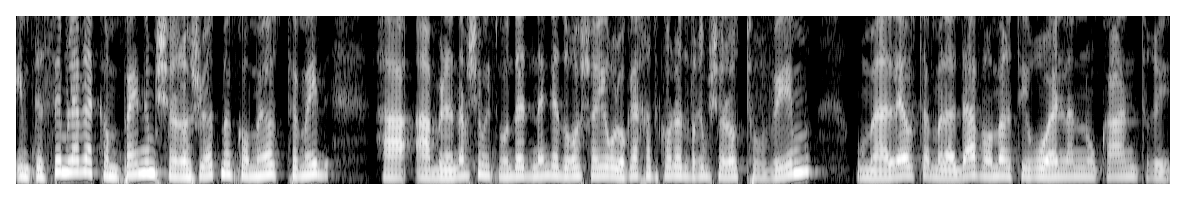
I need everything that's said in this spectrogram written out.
אם תשים לב לקמפיינים של רשויות מקומיות, תמיד הבן אדם שמתמודד נגד ראש העיר, הוא לוקח את כל הדברים שלא טובים, הוא מעלה אותם על הדף ואומר, תראו, אין לנו קאנטרי,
